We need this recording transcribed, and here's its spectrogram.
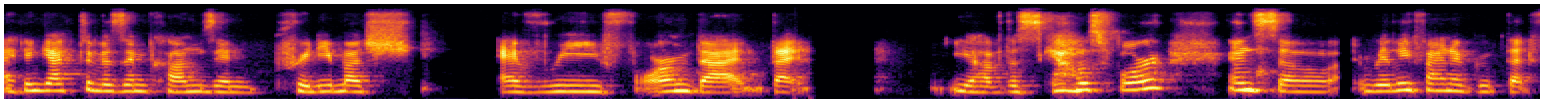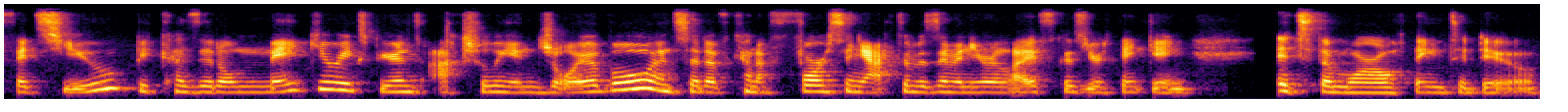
I think activism comes in pretty much every form that that you have the skills for. And so, really find a group that fits you because it'll make your experience actually enjoyable instead of kind of forcing activism in your life because you're thinking it's the moral thing to do.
